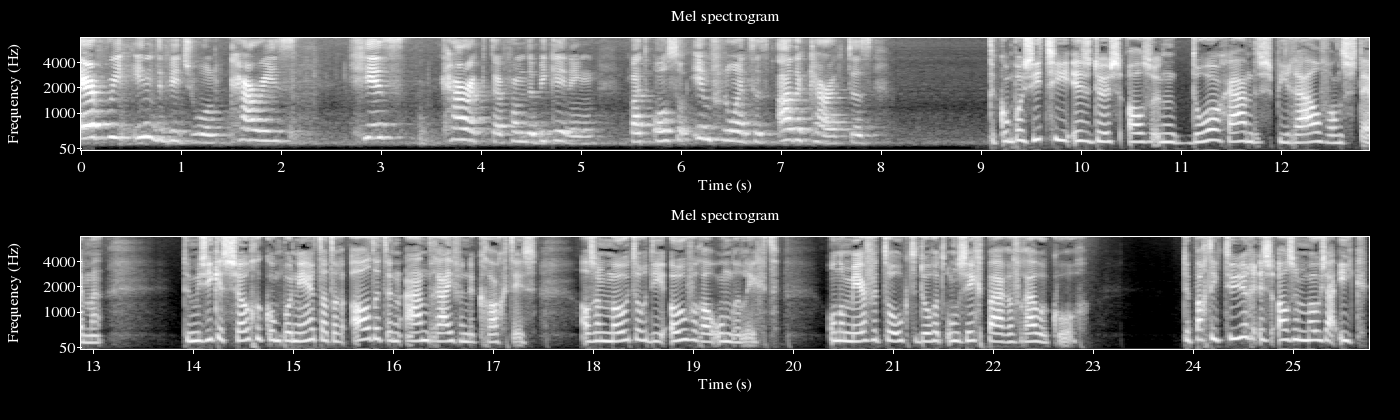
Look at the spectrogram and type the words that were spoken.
every individual carries his character from the beginning, but also influences other characters. De compositie is dus als een doorgaande spiraal van stemmen. De muziek is zo gecomponeerd dat er altijd een aandrijvende kracht is als een motor die overal onder ligt, onder meer vertolkt door het onzichtbare vrouwenkoor. De partituur is als een mozaïek,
